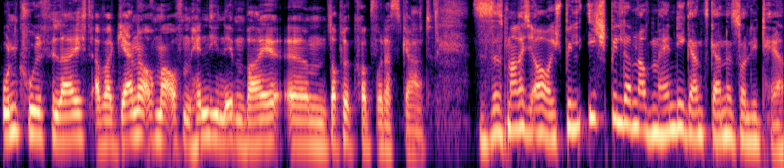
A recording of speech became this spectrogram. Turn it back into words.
uncool vielleicht, aber gerne auch mal auf dem Handy nebenbei ähm, Doppelkopf oder Skat. Das, das mache ich auch. Ich spiele ich spiel dann auf dem Handy ganz gerne solitär.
